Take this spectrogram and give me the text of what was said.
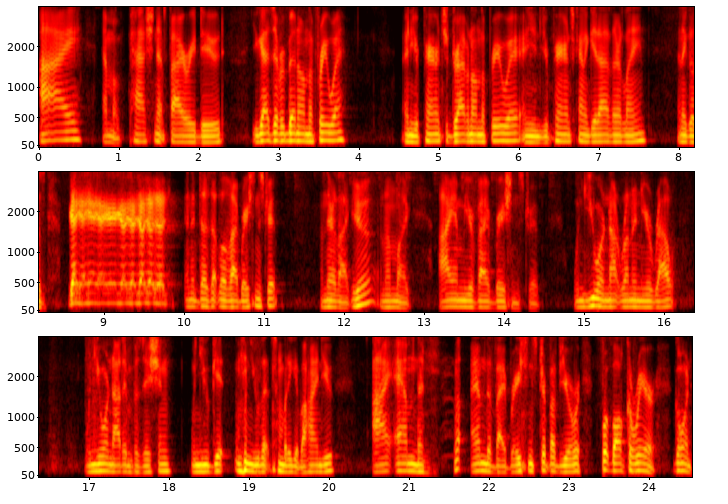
I am a passionate, fiery dude. You guys ever been on the freeway, and your parents are driving on the freeway, and you, your parents kind of get out of their lane, and it goes yeah yeah yeah yeah yeah yeah yeah yeah, and it does that little vibration strip, and they're like yeah, and I'm like, I am your vibration strip. When you are not running your route, when you are not in position, when you get when you let somebody get behind you, I am the I am the vibration strip of your football career going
